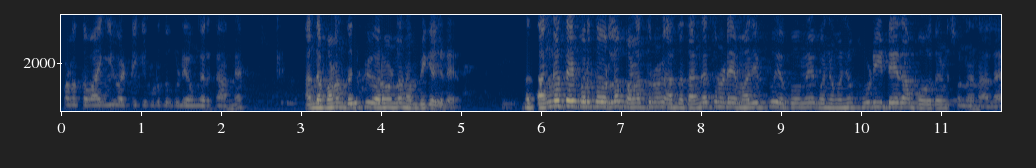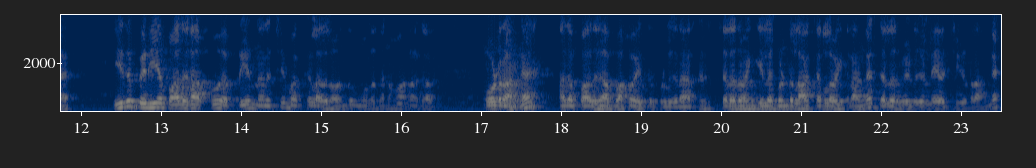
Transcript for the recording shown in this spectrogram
பணத்தை வாங்கி வட்டிக்கு கொடுக்கக்கூடியவங்க இருக்காங்க. அந்த பணம் திருப்பி வரும்னு நம்பிக்கை கிடையாது. இந்த தங்கத்தை பொறுத்தவரையில பணத்தினுடைய அந்த தங்கத்தினுடைய மதிப்பு எப்பவுமே கொஞ்சம் கொஞ்சம் கூடிக்கிட்டே தான் போகுதுன்னு சொன்னதுனால இது பெரிய பாதுகாப்பு அப்படின்னு நினைச்சு மக்கள் அதுல வந்து மூலதனமாக அதை போடுறாங்க. அதை பாதுகாப்பாக வைத்துக் கொள்கிறார்கள். சிலர் வங்கியில கொண்டு லாக்கர்ல வைக்கிறாங்க. சிலர் வீடுகளிலே வச்சுக்கிடுறாங்க.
